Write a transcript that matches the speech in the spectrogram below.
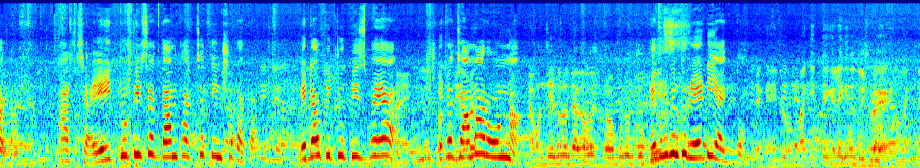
টাকা। আচ্ছা এই টু পিসের দাম থাকছে তিনশো টাকা। এটাও কি টু পিস ভাইয়া? এটা জামার ওড়না। এখন যেগুলো দেখাবো সবগুলো টু পিস এগুলো কিন্তু রেডি একদম। দেখেন এটার ওনা কিনতে গেলে কিন্তু দুশো টাকা কেনা লাগবে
